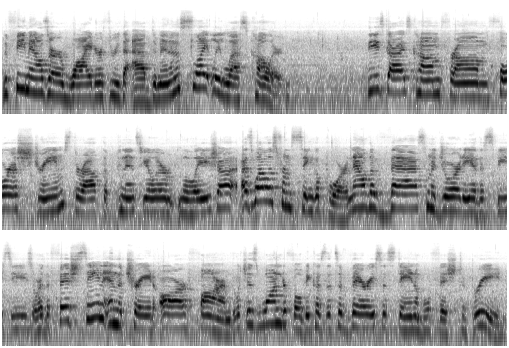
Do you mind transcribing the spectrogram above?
The females are wider through the abdomen and slightly less colored. These guys come from forest streams throughout the peninsular Malaysia, as well as from Singapore. Now, the vast majority of the species or the fish seen in the trade are farmed, which is wonderful because it's a very sustainable fish to breed.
